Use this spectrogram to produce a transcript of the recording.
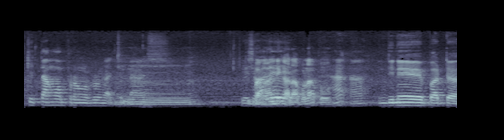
kita ngobrol-ngobrol nggak jelas? Hmm. Ya, soalnya- gak lapo-lapo. Intinya pada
